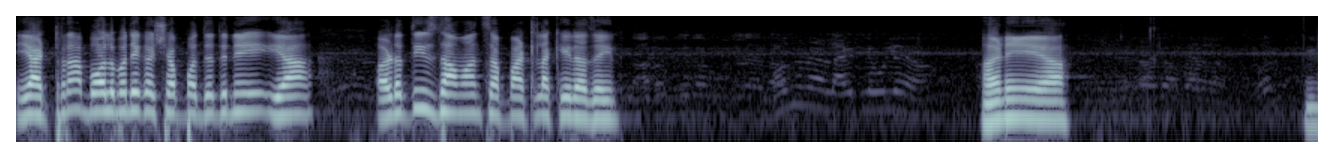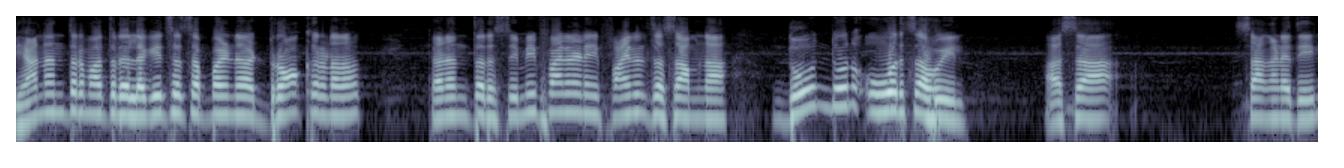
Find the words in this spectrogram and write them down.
या अठरा बॉलमध्ये कशा पद्धतीने या अडतीस धावांचा पाठला केला जाईल. आणि ह्यानंतर यानंतर मात्र लगेचच आपण ड्रॉ करणार आहोत. त्यानंतर सेमीफायनल आणि फायनलचा सामना दोन दोन ओव्हरचा होईल असा सांगण्यात येईल.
